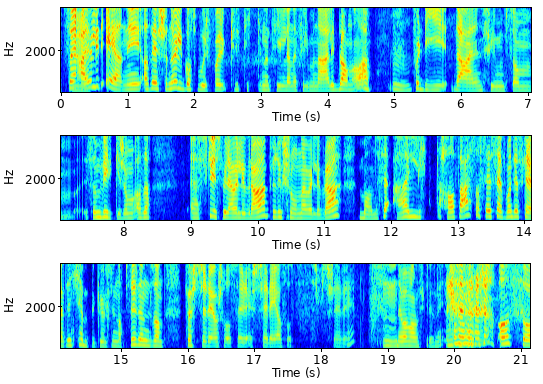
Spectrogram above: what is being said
Så jeg er jo litt enig Altså jeg skjønner veldig godt hvorfor kritikkene til denne filmen er litt blanda. Fordi det er en film som, som virker som Altså eh, Skuespillet er veldig bra, produksjonen er veldig bra. Manuset er litt half-ass. Altså, jeg ser for meg at de har skrevet en kjempekul synopsis. En sånn, først skjer det, og så skjer det, og så skjer det. Det var vanskelig å si. og så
